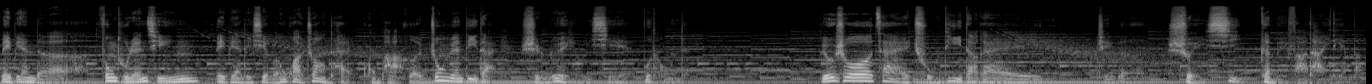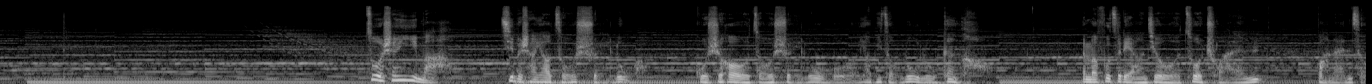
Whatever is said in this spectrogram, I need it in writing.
那边的风土人情，那边的一些文化状态，恐怕和中原地带是略有一些不同的。比如说，在楚地，大概这个水系更为发达一点吧。做生意嘛，基本上要走水路啊。古时候走水路要比走陆路更好。那么父子俩就坐船往南走。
